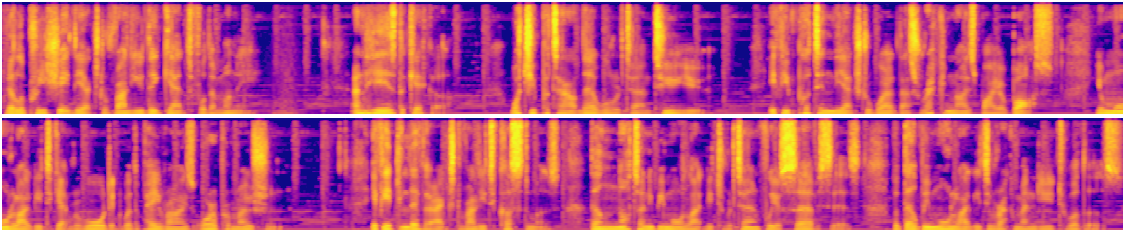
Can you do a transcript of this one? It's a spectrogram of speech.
they'll appreciate the extra value they get for their money. And here's the kicker, what you put out there will return to you. If you put in the extra work that's recognised by your boss, you're more likely to get rewarded with a pay rise or a promotion. If you deliver extra value to customers, they'll not only be more likely to return for your services, but they'll be more likely to recommend you to others.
